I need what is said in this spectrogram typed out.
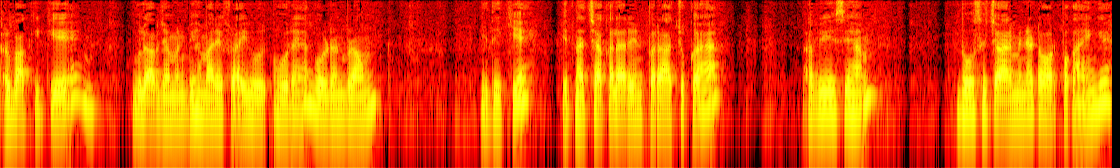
और बाकी के गुलाब जामुन भी हमारे फ्राई हो, हो रहे हैं गोल्डन ब्राउन। ये देखिए कितना अच्छा कलर इन पर आ चुका है। अभी इसे हम दो से चार मिनट और पकाएँगे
